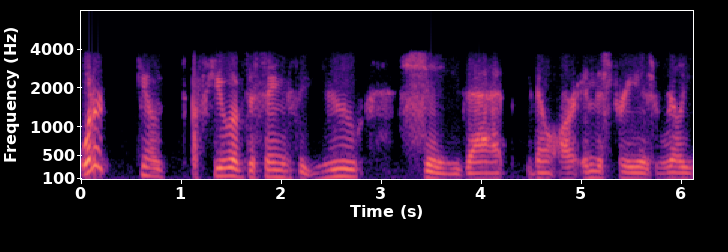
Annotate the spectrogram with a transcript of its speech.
What are, you know, a few of the things that you see that, you know, our industry is really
